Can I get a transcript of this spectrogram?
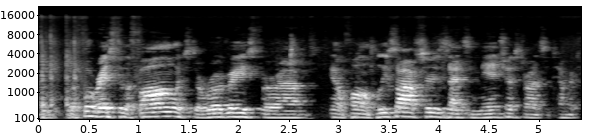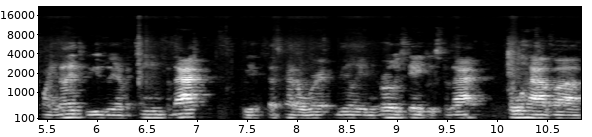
the foot race for the fallen, which is the road race for, uh, you know, fallen police officers, that's in Manchester on September 29th. we usually have a team for that. We, that's kind of where, really in the early stages for that. So we'll have uh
